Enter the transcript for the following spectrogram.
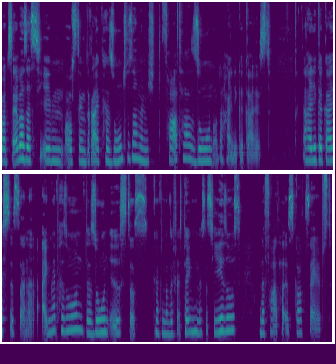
Gott selber setzt sich eben aus den drei Personen zusammen, nämlich Vater, Sohn und der Heilige Geist. Der Heilige Geist ist eine eigene Person, der Sohn ist, das könnte man sich vielleicht denken, das ist Jesus und der Vater ist Gott selbst.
